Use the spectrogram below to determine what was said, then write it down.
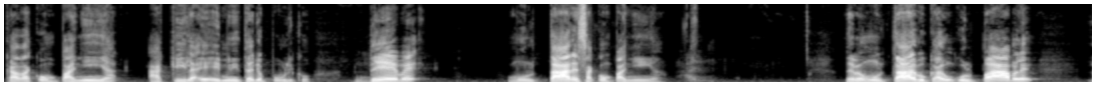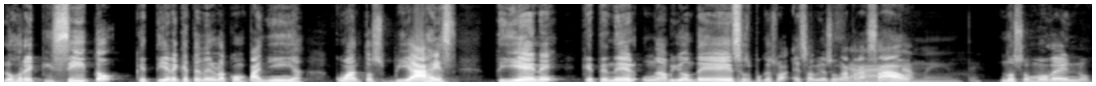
Cada compañía, aquí la- el Ministerio Público, debe multar esa compañía. Debe multar, buscar un culpable, los requisitos que tiene que tener una compañía, cuántos viajes tiene que tener un avión de esos, porque esos, esos aviones son atrasados, no son modernos.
